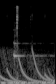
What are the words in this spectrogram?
you.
